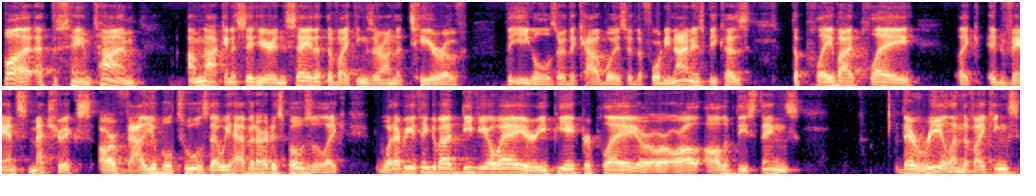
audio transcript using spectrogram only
But at the same time, I'm not going to sit here and say that the Vikings are on the tier of the Eagles or the Cowboys or the 49ers because the play by play, like advanced metrics, are valuable tools that we have at our disposal. Like, whatever you think about DVOA or EPA per play or, or, all, all of these things, they're real. And the Vikings,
